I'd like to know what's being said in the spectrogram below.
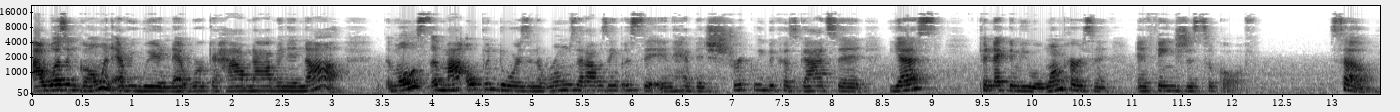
I wasn't going everywhere networking, hobnobbing, and nah. Most of my open doors in the rooms that I was able to sit in have been strictly because God said yes, connected me with one person, and things just took off. So,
